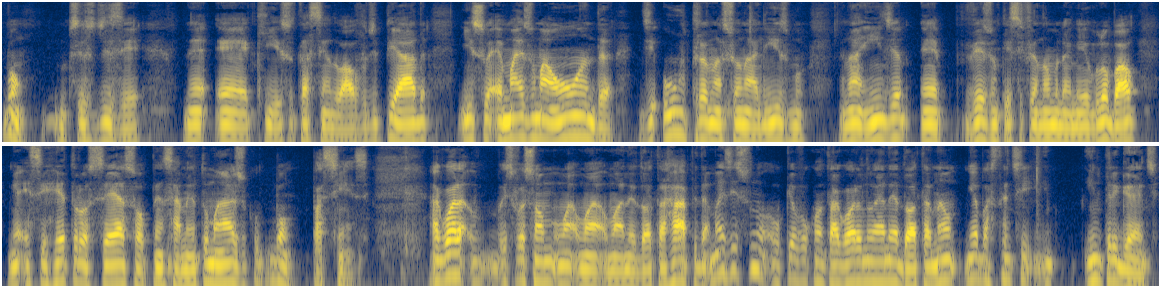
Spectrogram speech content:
Bom, não preciso dizer né, é, que isso está sendo alvo de piada. Isso é mais uma onda de ultranacionalismo na Índia. É, vejam que esse fenômeno é meio global. Né, esse retrocesso ao pensamento mágico, bom, paciência. Agora, isso foi só uma, uma, uma anedota rápida, mas isso o que eu vou contar agora não é anedota não, e é bastante intrigante.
